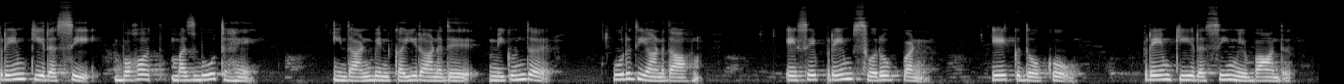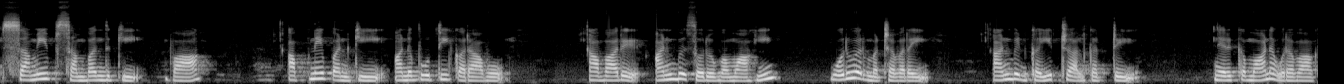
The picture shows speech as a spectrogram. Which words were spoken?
பிரேம் கி ரசி பஹத் மஸ்பூத் ஹே இந்த அன்பின் கயிறானது மிகுந்த உறுதியானதாகும் ऐसे प्रेम स्वरूपन एक दो को प्रेम की रस्सी में बांध समीप संबंध की वा अपनेपन की அனுபூதி கராவோ அவ்வாறு அன்பு சொரூபமாகி ஒருவர் மற்றவரை அன்பின் கயிற்றால் கற்றி நெருக்கமான உறவாக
